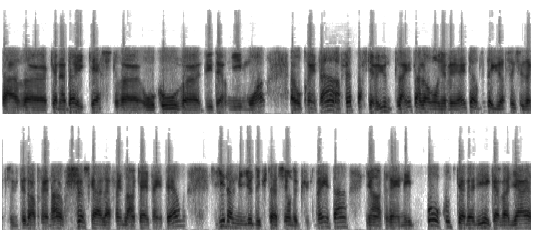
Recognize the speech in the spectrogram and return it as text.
par euh, Canada Équestre euh, au cours euh, des derniers mois. au printemps, en fait, parce qu'il y avait eu une plainte, alors on y avait interdit d'exercer ses activités d'entraîneur jusqu'à la fin de l'enquête interne. Il est dans le milieu d'équitation depuis 20 ans. Il a entraîné beaucoup de cavaliers et cavalières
